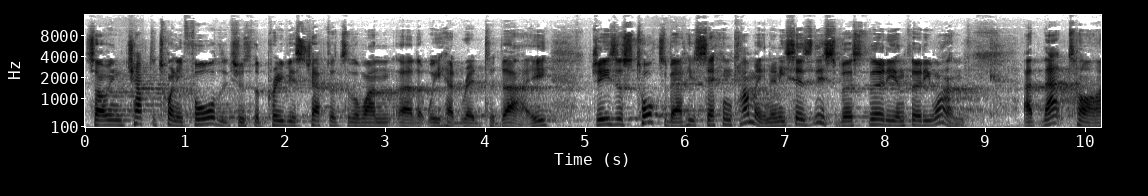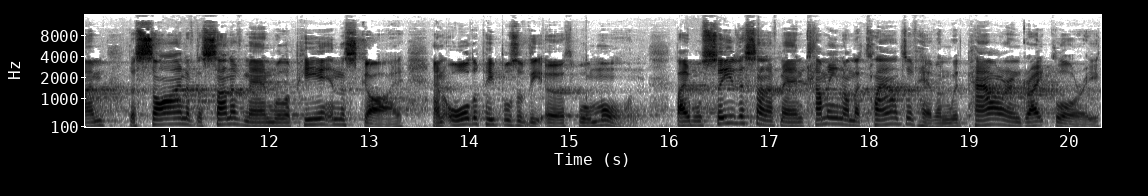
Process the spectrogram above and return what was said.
So in chapter 24, which is the previous chapter to the one uh, that we had read today, Jesus talks about his second coming. And he says this, verse 30 and 31. At that time, the sign of the Son of Man will appear in the sky, and all the peoples of the earth will mourn. They will see the Son of Man coming on the clouds of heaven with power and great glory,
